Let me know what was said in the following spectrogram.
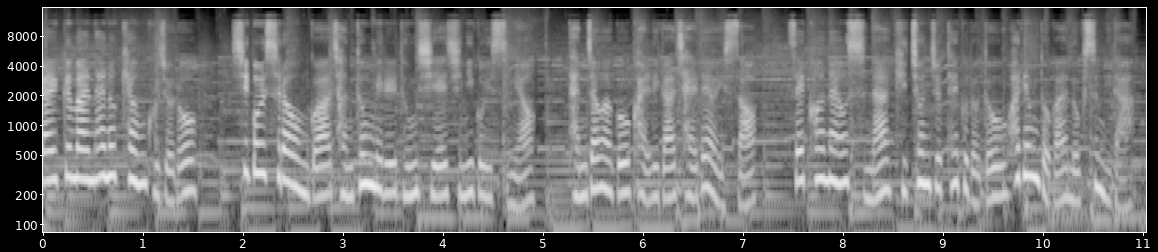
깔끔한 한옥형 구조로 시골스러움과 전통미를 동시에 지니고 있으며 단정하고 관리가 잘 되어 있어 세컨하우스나 기촌주택으로도 활용도가 높습니다.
